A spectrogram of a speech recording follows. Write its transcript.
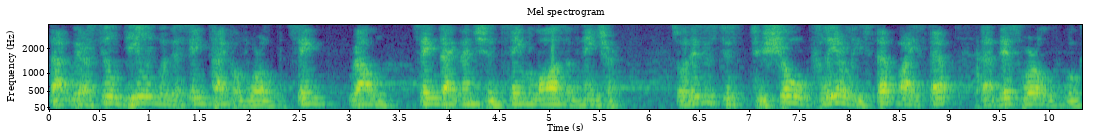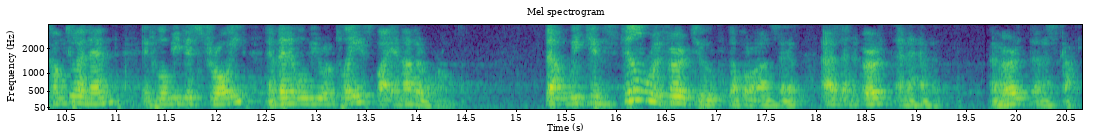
that we are still dealing with the same type of world, same realm, same dimension, same laws of nature. So this is to, to show clearly, step by step, that this world will come to an end, it will be destroyed, and then it will be replaced by another world. That we can still refer to, the Quran says, as an earth and a heaven, a earth and a sky.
